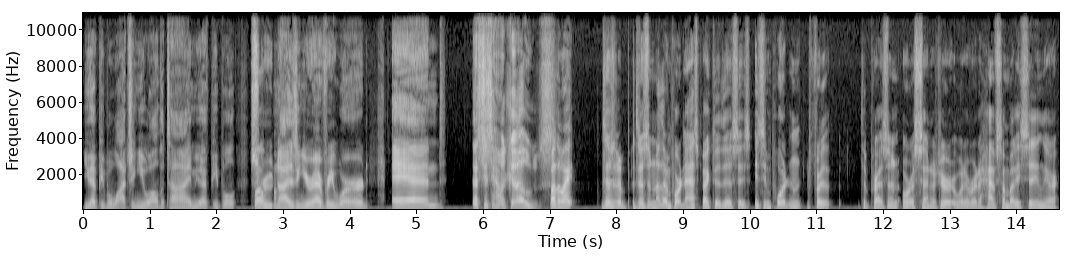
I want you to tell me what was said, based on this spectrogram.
you have people watching you all the time. You have people Well- scrutinizing your every word, and that's just how it goes. By the way, there's a, there's another important aspect of this. Is it's important for the president or a senator or whatever to have somebody sitting there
